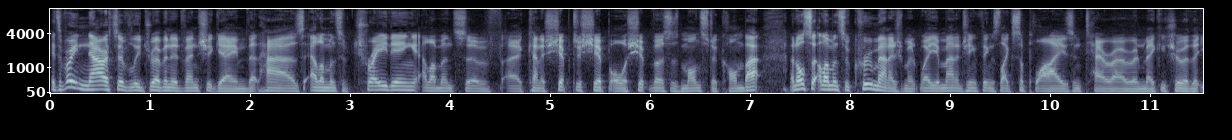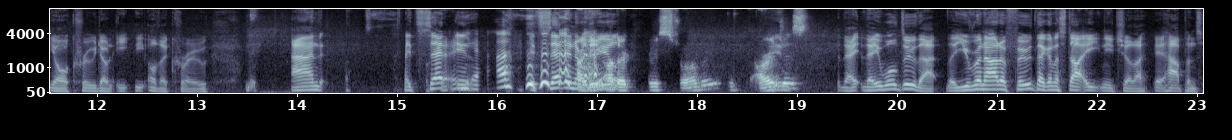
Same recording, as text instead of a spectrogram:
it's a very narratively driven adventure game that has elements of trading, elements of uh, kind of ship to ship or ship versus monster combat, and also elements of crew management where you're managing things like supplies and terror and making sure that your crew don't eat the other crew. And it's set Okay. in Yeah. it's set in a are the real other two strawberry oranges? they they will do that. You run out of food, they're going to start eating each other. It happens.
